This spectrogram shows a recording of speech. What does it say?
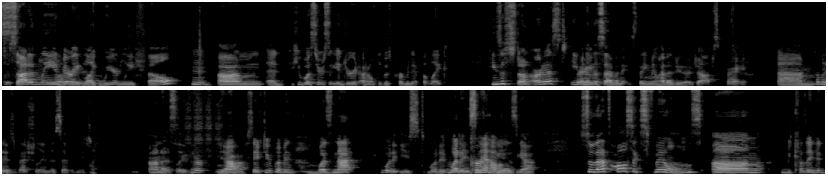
suddenly and very like weirdly fell. Hmm. Um, and he was seriously injured. I don't think it was permanent, but like he's a stunt artist. Even in the seventies, they knew how to do their jobs. Right. Um, Probably especially in the 70s. honestly, yeah, safety equipment was not What it used what it what it is currently now. is. Yeah. So that's all six films. Huh. Um, because I did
